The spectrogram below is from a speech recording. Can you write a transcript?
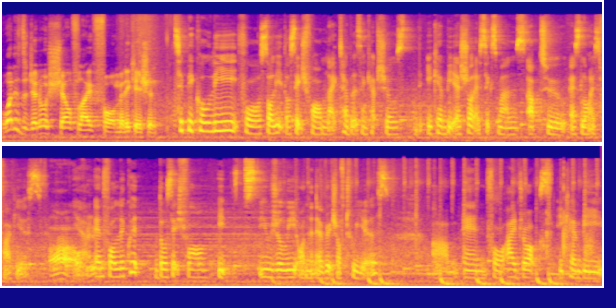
What is the general shelf life for medication? Typically, for solid dosage form like tablets and capsules, it can be as short as six months up to as long as five years. Ah, Yeah, okay. and for liquid dosage form, it's usually on an average of two years. Um, and for eye drops, it can be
